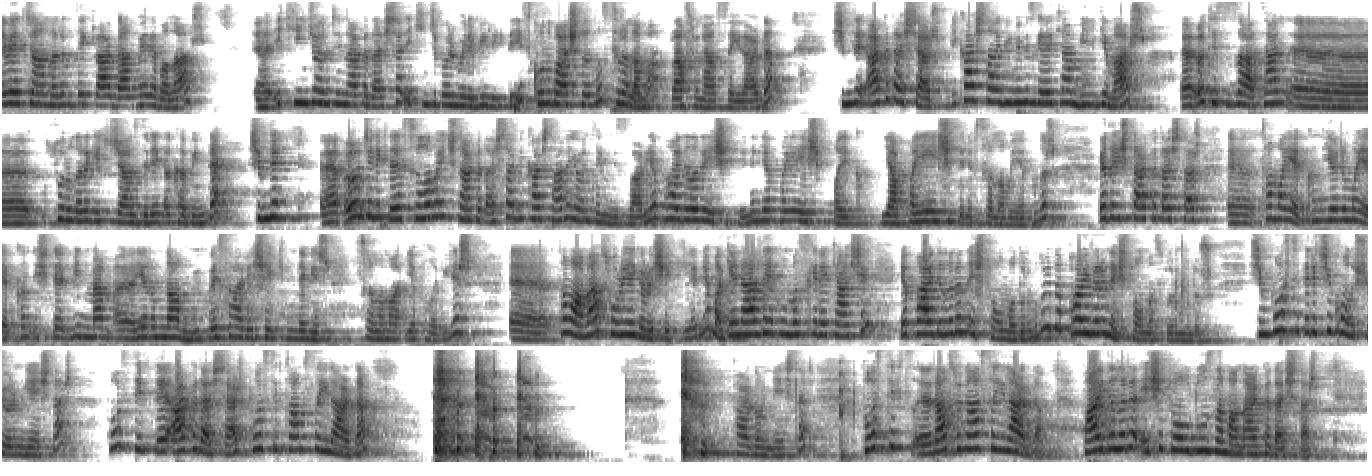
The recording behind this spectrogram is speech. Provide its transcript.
Evet canlarım tekrardan merhabalar. Ee, ikinci ünitenin arkadaşlar ikinci bölümüyle birlikteyiz. Konu başlığımız sıralama rasyonel sayılarda. Şimdi arkadaşlar birkaç tane bilmemiz gereken bilgi var. Ee, ötesi zaten e, sorulara geçeceğiz direkt akabinde. Şimdi e, öncelikle sıralama için arkadaşlar birkaç tane yöntemimiz var. Ya paydaları eşitlenir ya paya, eşit, ya paya eşitlenip sıralama yapılır. Ya da işte arkadaşlar e, tama yakın, yarıma yakın, işte bilmem e, yarımdan büyük vesaire şeklinde bir sıralama yapılabilir. E, tamamen soruya göre şekilleniyor ama genelde yapılması gereken şey ya paydaların eşit olma durumudur ya da payların eşit olması durumudur. Şimdi pozitifler için konuşuyorum gençler. Pozitifte arkadaşlar pozitif tam sayılarda pardon gençler. Pozitif e, rasyonel sayılarda paydaları eşit olduğu zaman arkadaşlar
